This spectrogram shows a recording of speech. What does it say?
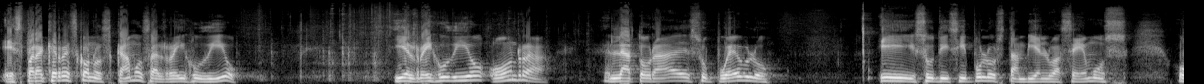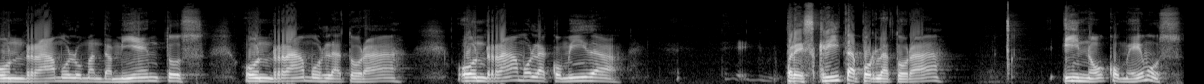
es para que reconozcamos al rey judío. Y el rey judío honra la Torá de su pueblo y sus discípulos también lo hacemos. Honramos los mandamientos, honramos la Torá, honramos la comida prescrita por la Torá y no comemos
